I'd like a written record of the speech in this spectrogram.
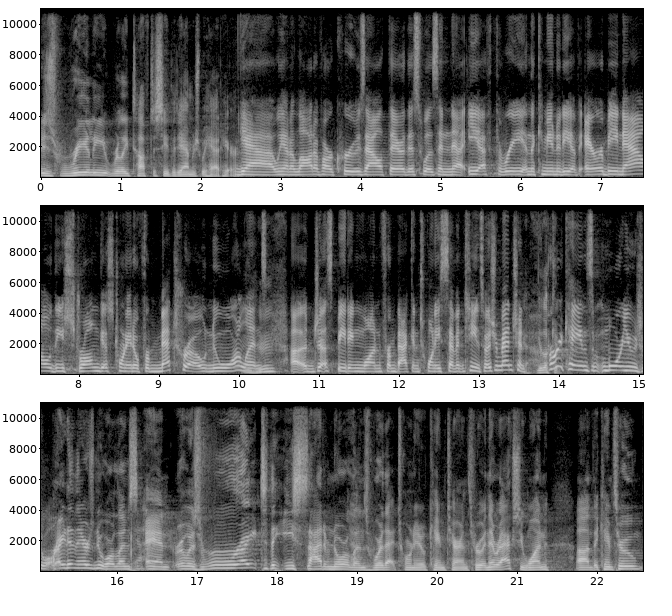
is really, really tough to see the damage we had here. Yeah, we had a lot of our crews out there. This was in uh, EF3 in the community of Arabi. Now the strongest tornado for Metro New Orleans, Mm-hmm. uh, just beating one from back in 2017. So as you mentioned, you look hurricanes more usual. Right in there's New Orleans, and it was right to the east side of New Orleans where that tornado came tearing through. And there were actually one um, that came through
